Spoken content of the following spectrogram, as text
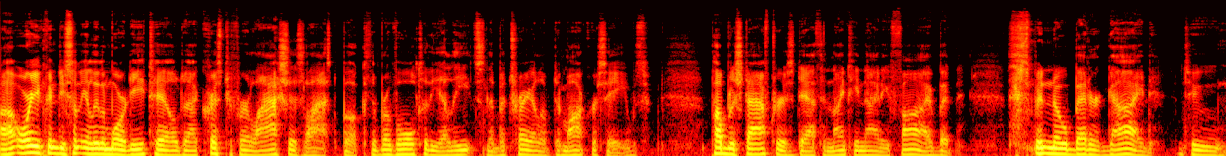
Uh, or you can do something a little more detailed. Uh, Christopher Lasch's last book, The Revolt of the Elites and the Betrayal of Democracy. It was published after his death in 1995, but there's been no better guide to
